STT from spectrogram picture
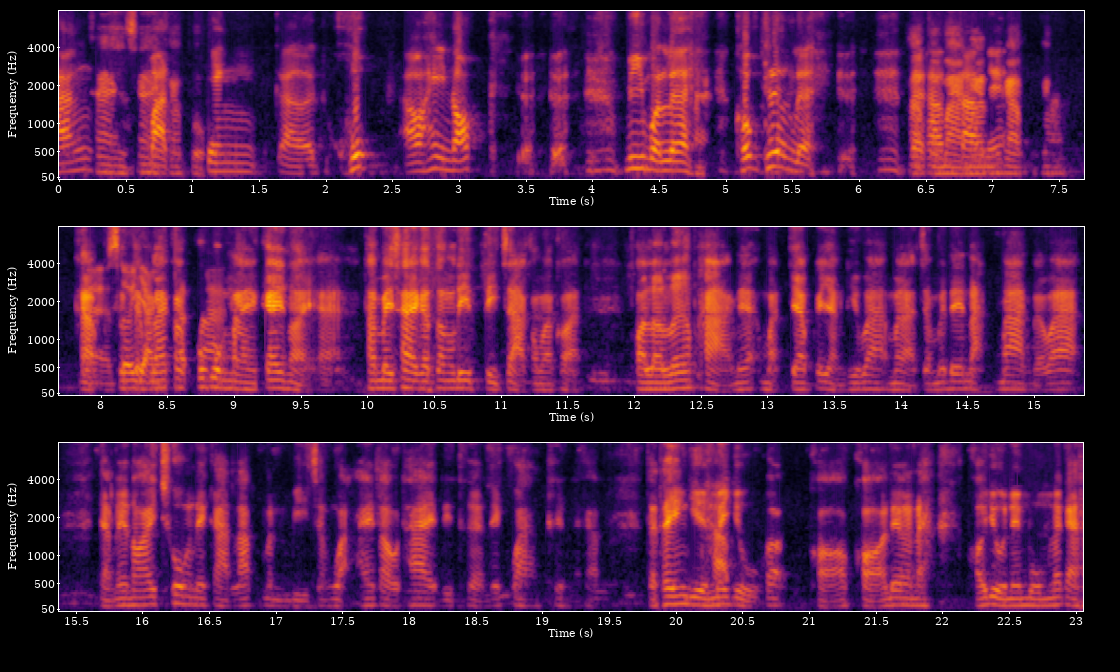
ทั้งใช่ใช่หมัดครับผมเก่งเอ่อคุกเอาให้น็อก มีหมดเลย ครบเครื่องเลยอ่านะคปรับระมาณตามนั้นเนี้ยครับครับครับเอ่อสตัวเต็อปย่างแรกก็ชัดคุกมากวงในใกล้หน่อยอะถ้าไม่ใช่ก็ต้องรีบตีจากออกมาก่อน พอเราเริ่มผ่างเนี่ยหมัดแยบก็อย่างที่ว่ามันอาจจะไม่ได้หนักมากแต่ว่า อย่างน้อยๆช่วงในการรับมันมีจังหวะให้เราท่ายรีเทิร์นได้กว้างขึ้นนะครับ แต่ถ้ายังยืนไม่อยู่ก็ ขอขอเรียกว่านะขออยู่ในมุมแล้วกัน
